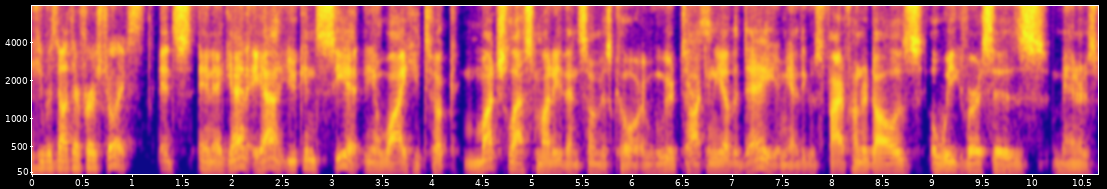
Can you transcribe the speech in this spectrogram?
he was not their first choice. It's and again, yeah, you can see it. You know why he took much less money than some of his co. I mean, we were talking the other day. I mean, I think it was five hundred dollars a week versus Manners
